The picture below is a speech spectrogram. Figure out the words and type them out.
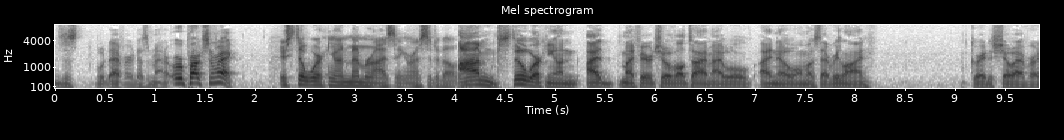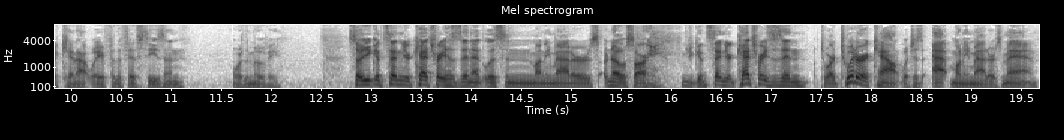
Just whatever, it doesn't matter. Or Parks and Rec. You're still working on memorizing Arrested Development. I'm still working on I my favorite show of all time. I will I know almost every line. Greatest show ever. I cannot wait for the fifth season or the movie. So you can send your catchphrases in at Listen Money Matters. Or no, sorry. You can send your catchphrases in to our Twitter account, which is at Money Matters Man.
